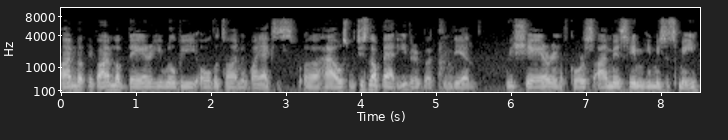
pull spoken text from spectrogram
I'm not if I'm not there, he will be all the time in my ex's uh, house, which is not bad either. But in the end, we share, and of course, I miss him, he misses me.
